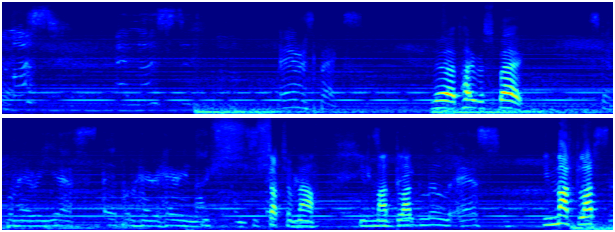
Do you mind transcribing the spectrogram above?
I lost. I lost. Hey, respects. Yeah, pay respect. Step on Harry, yes. Step on Harry. Harry, nice. Shut your mouth, you It's mud blood. Little ass. You mud blood. person.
